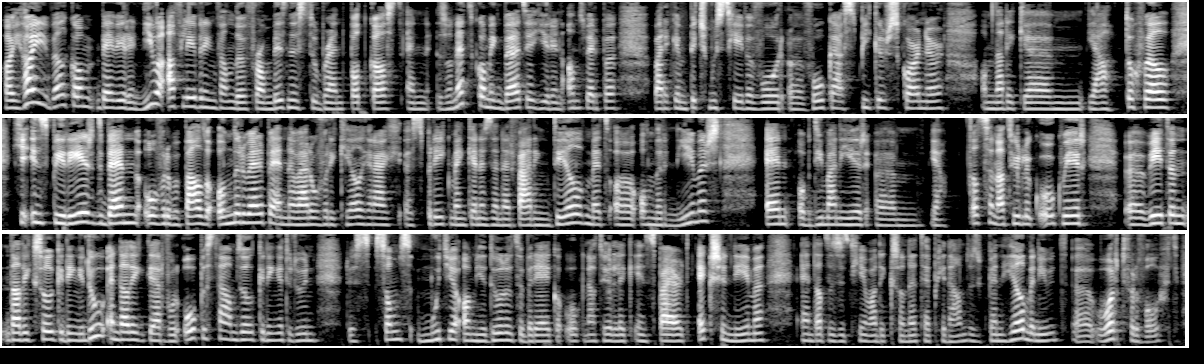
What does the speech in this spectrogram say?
Hoi hoi, welkom bij weer een nieuwe aflevering van de From Business to Brand podcast. En zo net kom ik buiten hier in Antwerpen, waar ik een pitch moest geven voor uh, VOCA Speakers Corner. Omdat ik um, ja, toch wel geïnspireerd ben over bepaalde onderwerpen en waarover ik heel graag uh, spreek, mijn kennis en ervaring deel met uh, ondernemers. En op die manier um, ja, dat ze natuurlijk ook weer uh, weten dat ik zulke dingen doe en dat ik daarvoor opensta om zulke dingen te doen. Dus soms moet je om je doelen te bereiken ook natuurlijk inspired action nemen. En dat is hetgeen wat ik zo net heb gedaan. Dus ik ben heel benieuwd. Uh, wordt vervolgd.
